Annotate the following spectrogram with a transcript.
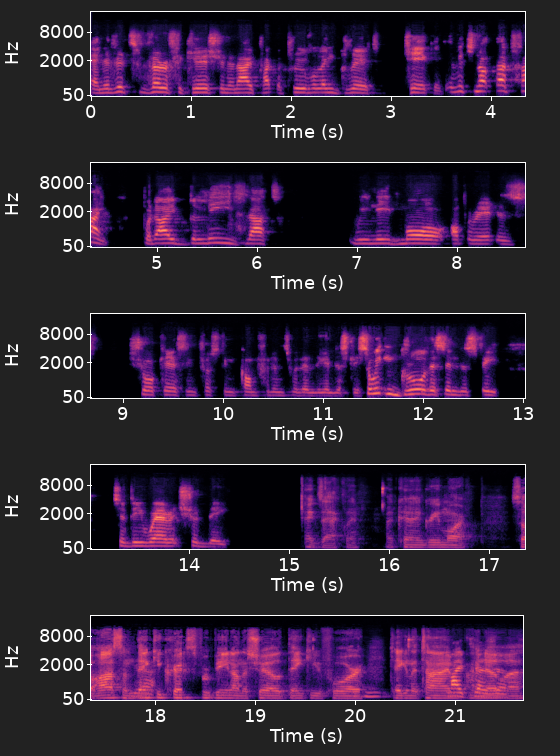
And if it's verification and IPRAC approval then great take it. If it's not that fine. But i believe that we need more operators showcasing trust and confidence within the industry. So we can grow this industry to be where it should be. Exactly. I couldn't agree more. So awesome. Yeah. thank you chris for being on the show. Thank you for mm-hmm. taking the time. My pleasure. i know uh,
